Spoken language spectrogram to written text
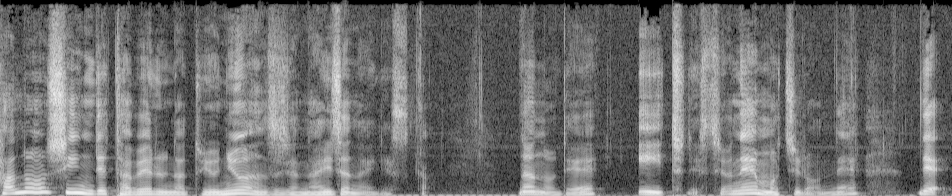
楽しんで食べるなというニュアンスじゃないじゃないですか。なので eat ですよねもちろんね。で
